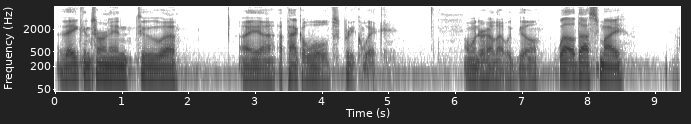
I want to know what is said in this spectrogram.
they can turn into uh, a uh, a pack of wolves pretty quick. I wonder how that would go. Well, thus my you know,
